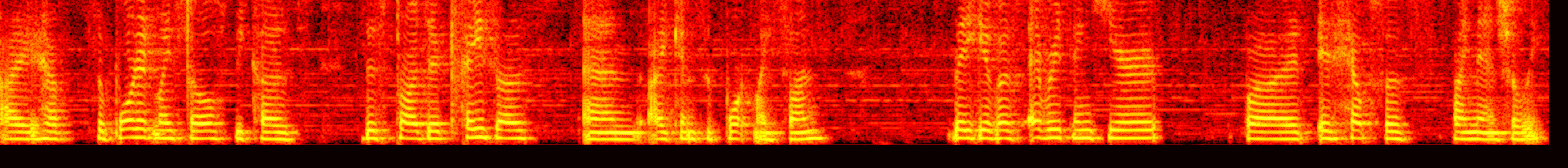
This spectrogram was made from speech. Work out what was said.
I have supported myself because this project pays us and I can support my son. They give us everything here, but it helps us financially.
